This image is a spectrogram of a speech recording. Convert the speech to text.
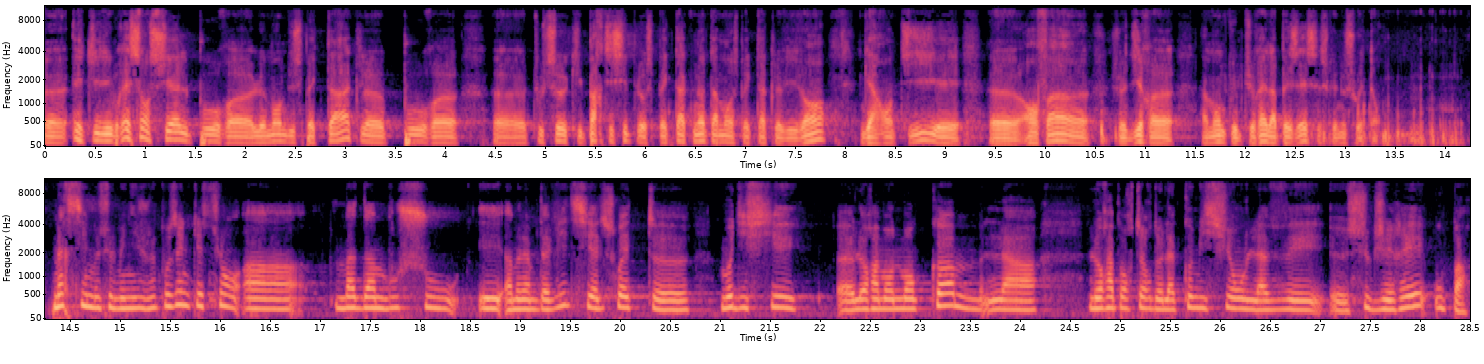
euh, équilibre essentiel pour le monde du spectacle, pour tous ceux qui participent au spectacle, notamment au spectacle vivant, garantie et enfin, je veux dire, un monde culturel apaisé, c'est ce que nous souhaitons. Merci, Monsieur le Ministre. Je vais poser une question à Madame Bouchou et à Madame David si elles souhaitent euh, modifier euh, leur amendement comme le rapporteur de la commission l'avait euh, suggéré ou pas.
